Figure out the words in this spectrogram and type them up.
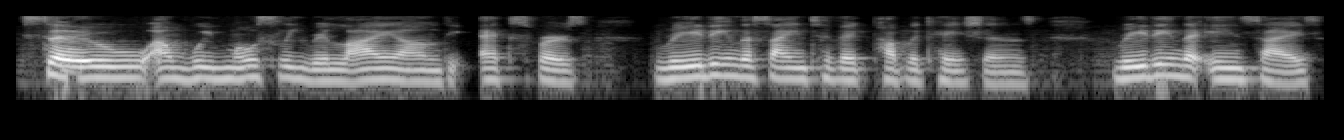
So um, we mostly rely on the experts reading the scientific publications, reading the insights,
